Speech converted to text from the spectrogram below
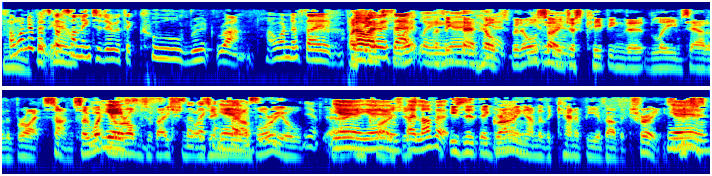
I wonder if But, it's got yeah. something to do with the cool root run. I wonder if they Oh, absolutely. that. I think yeah. that helps, Yeah. but also Yeah. just keeping the leaves out of the bright sun. So what Yes. your observation So was in can the arboreal Yep. uh, Yeah, yeah, enclosures they love it. is that they're growing Yeah. under the canopy of other trees, Yeah. which is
